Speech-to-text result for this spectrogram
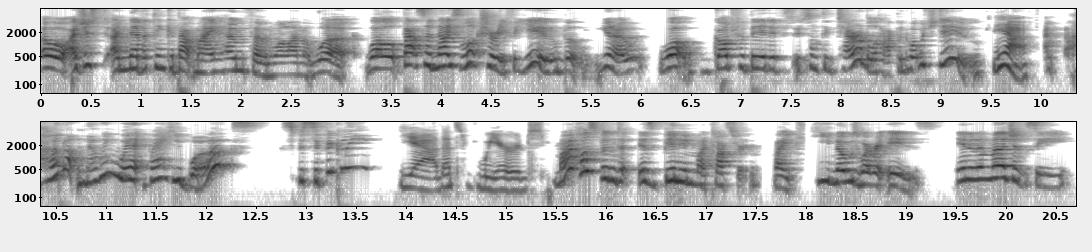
oh, I just, I never think about my home phone while I'm at work. Well, that's a nice luxury for you, but, you know, what, God forbid, if, if something terrible happened, what would you do? Yeah. And her not knowing where, where he works? Specifically? Yeah, that's weird. My husband has been in my classroom. Like, he knows where it is. In an emergency,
